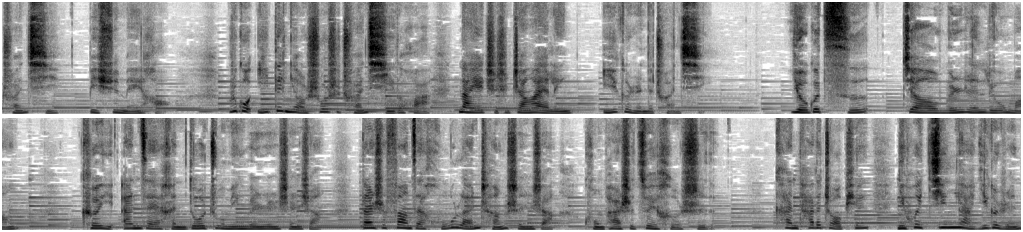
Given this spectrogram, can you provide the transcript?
传奇必须美好。如果一定要说是传奇的话，那也只是张爱玲一个人的传奇。有个词叫“文人流氓”，可以安在很多著名文人身上，但是放在胡兰成身上，恐怕是最合适的。看他的照片，你会惊讶一个人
